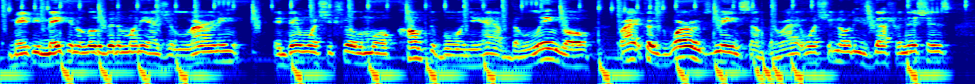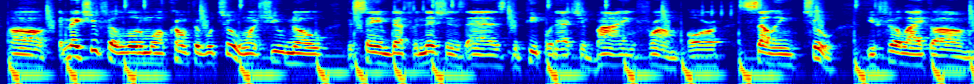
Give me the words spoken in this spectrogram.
maybe making a little bit of money as you're learning. And then once you feel more comfortable and you have the lingo, right? Because words mean something, right? Once you know these definitions, uh, it makes you feel a little more comfortable too once you know the same definitions as the people that you're buying from or selling to. You feel like um,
